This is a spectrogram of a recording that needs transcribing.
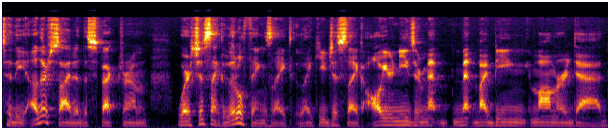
to the other side of the spectrum where it's just like little things like like you just like all your needs are met met by being mom or dad.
